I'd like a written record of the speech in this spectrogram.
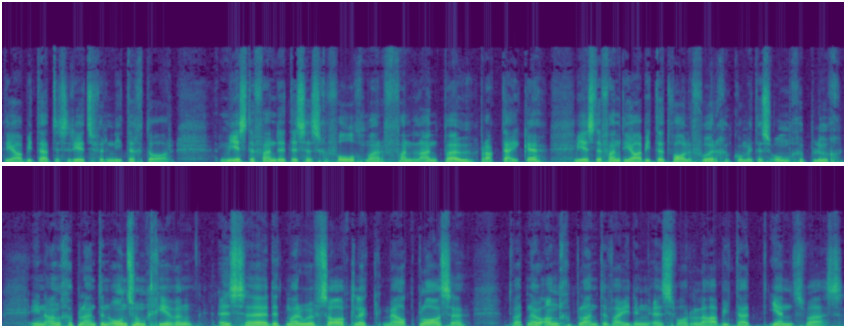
die habitat is reeds vernietig daar. Meeste van dit is as gevolg maar van landbou praktyke. Meeste van die habitat waar hulle voorgekom het is omgeploeg en aangeplant in ons omgewing. Is uh, dit maar hoofsaaklik melkplase wat nou aangeplante weiding is waar hulle habitat eens was.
